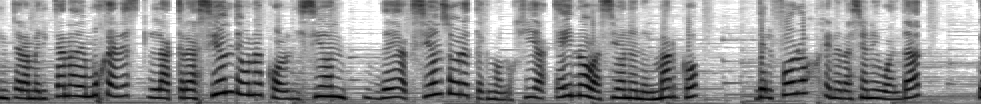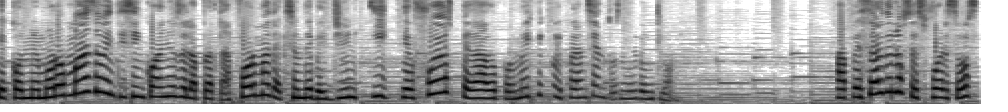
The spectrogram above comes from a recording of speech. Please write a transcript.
Interamericana de Mujeres, la creación de una coalición de acción sobre tecnología e innovación en el marco del Foro Generación Igualdad que conmemoró más de 25 años de la Plataforma de Acción de Beijing y que fue hospedado por México y Francia en 2021. A pesar de los esfuerzos,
